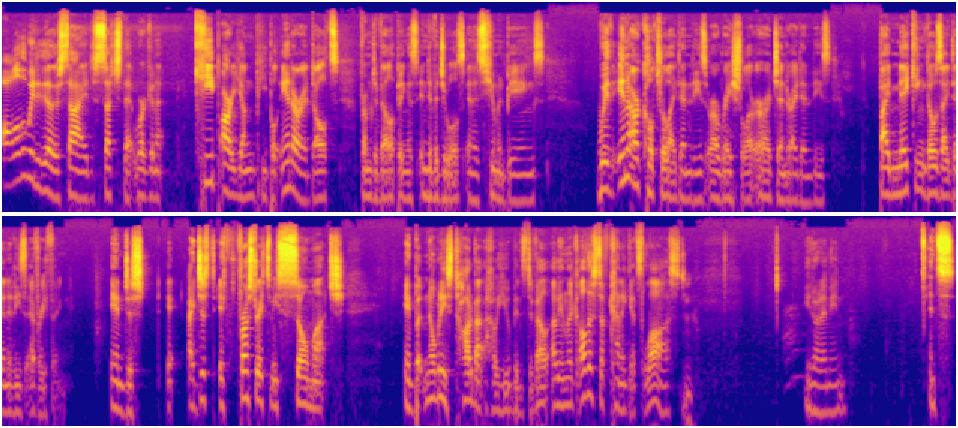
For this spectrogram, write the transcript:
all the way to the other side such that we're going to keep our young people and our adults from developing as individuals and as human beings within our cultural identities or our racial or our gender identities by making those identities everything. And just I just it frustrates me so much and but nobody's taught about how humans develop. I mean, like all this stuff kind of gets lost. Mm. You know what I mean? It's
